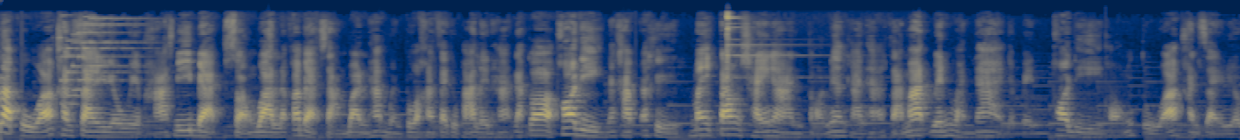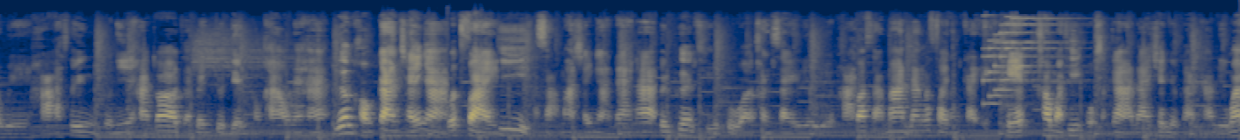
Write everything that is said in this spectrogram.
ำหรับตั๋วคันไซเรลเวย์พาสมีแบบ 2 วันแล้วก็แบบ 3 วันฮะเหมือนตัวคันไซทูพาสเลยนะฮะ แล้วก็ข้อดีนะครับก็คือไม่ต้องใช้งานต่อเนื่องกันฮะ สามารถเว้นวันได้จะเป็นข้อดีของตั๋วคันไซเรลเวย์พาสซึ่งตัวนี้นะฮะก็จะเป็นจุดเด่นของเขานะฮะ เรื่องของการใช้งานรถไฟที่สามารถใช้งานได้ถ้าเพื่อนๆถือตั๋วคันไซเรลเวย์พาสก็สามารถนั่งรถไฟทางไกลเอ็กเพรสเข้ามาที่โอซาก้าได้เช่นเดียวกันฮะหรือว่า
